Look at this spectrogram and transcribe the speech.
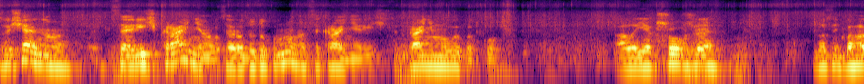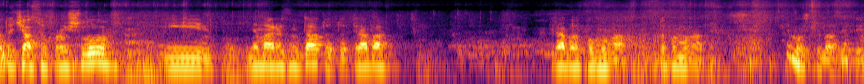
Звичайно, це річ крайня, оця рододопомога це крайня річ, це в крайньому випадку. Але якщо вже досить багато часу пройшло і немає результату, то треба, треба допомагати. допомагати. Ти можеш туди зайти,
